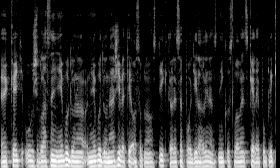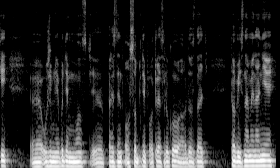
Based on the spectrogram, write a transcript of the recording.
e, keď už vlastne nebudú, no, nebudú nažive tie osobnosti, ktoré sa podielali na vzniku Slovenskej republiky, e, už im nebude môcť prezident osobne potriasť rukou a odozdať to vyznamenanie.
